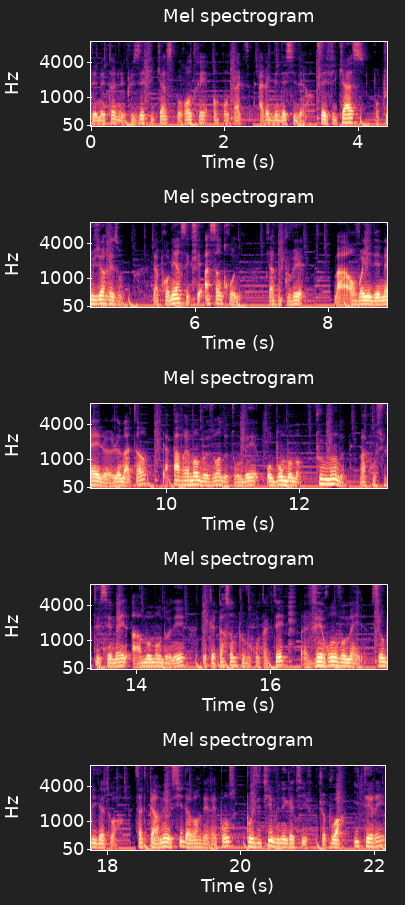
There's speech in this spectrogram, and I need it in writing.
des méthodes les plus efficaces pour rentrer en contact avec des décideurs. C'est efficace pour plusieurs raisons. La première, c'est que c'est asynchrone. C'est-à-dire que vous pouvez bah, envoyer des mails le matin, il n'y a pas vraiment besoin de tomber au bon moment. Tout le monde va consulter ses mails à un moment donné, donc les personnes que vous contactez bah, verront vos mails. C'est obligatoire. Ça te permet aussi d'avoir des réponses positives ou négatives. Tu vas pouvoir itérer,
